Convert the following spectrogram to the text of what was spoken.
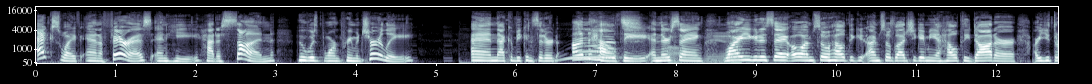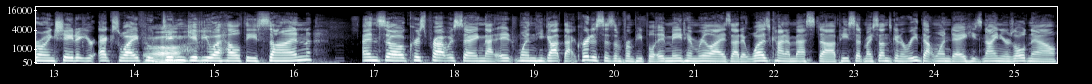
ex wife, Anna Faris, and he had a son who was born prematurely. And that could be considered unhealthy. And they're oh, saying, why are you going to say, oh, I'm so healthy. I'm so glad she gave me a healthy daughter. Are you throwing shade at your ex wife who didn't give you a healthy son? And so Chris Pratt was saying that it when he got that criticism from people, it made him realize that it was kind of messed up. He said, "My son's going to read that one day. He's 9 years old now,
